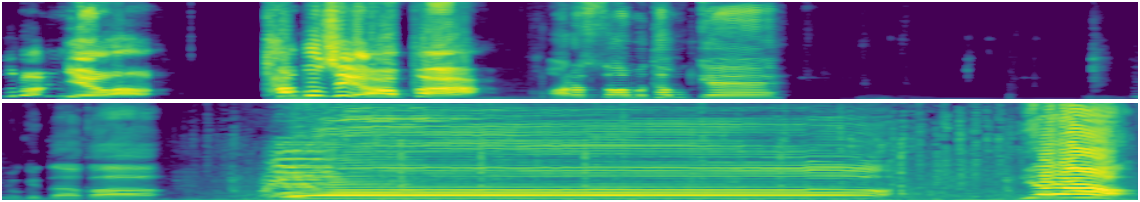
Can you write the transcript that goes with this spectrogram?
그럼요. 타보세요 아빠. 알았어 한번 타볼게 여기다가 오 리아야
